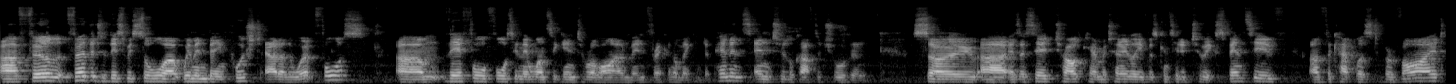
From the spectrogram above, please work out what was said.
Uh, further, further, to this, we saw uh, women being pushed out of the workforce, um, therefore forcing them once again to rely on men for economic independence and to look after children. So, uh, as I said, childcare and maternity leave was considered too expensive um, for capitalists to provide,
